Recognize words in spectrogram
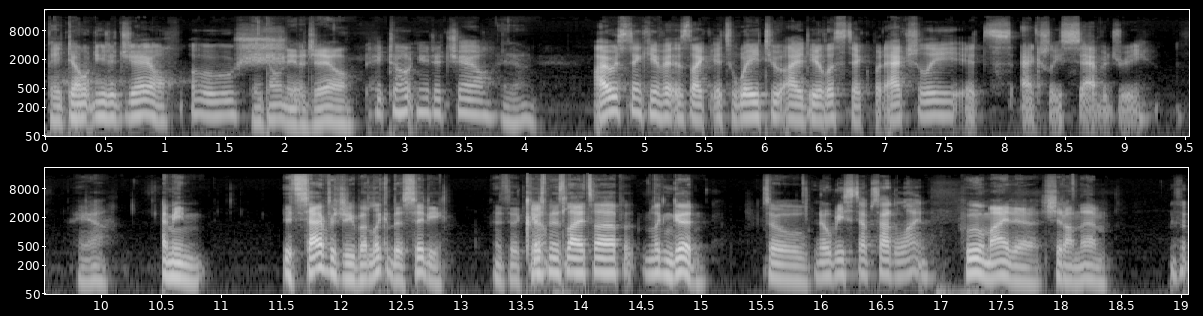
They don't need a jail. Oh They shit. don't need a jail. They don't need a jail. Yeah. I was thinking of it as like it's way too idealistic, but actually it's actually savagery. Yeah. I mean, it's savagery, but look at the city. It's the Christmas lights up, looking good. So Nobody steps out of line. who am I to shit on them?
